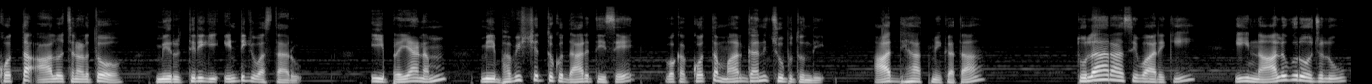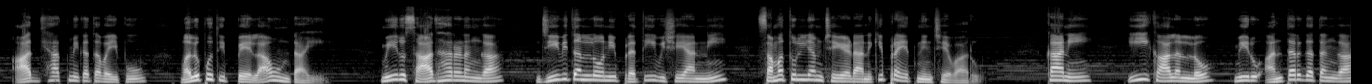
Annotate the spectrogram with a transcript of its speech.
కొత్త ఆలోచనలతో మీరు తిరిగి ఇంటికి వస్తారు. ఈ ప్రయాణం మీ భవిష్యత్తుకు దారితీసే ఒక కొత్త మార్గాన్ని చూపుతుంది. ఆధ్యాత్మికత. తులారాశి వారికి ఈ నాలుగు రోజులు ఆధ్యాత్మికత వైపు మలుపు తిప్పేలా ఉంటాయి. మీరు సాధారణంగా జీవితంలోని ప్రతి విషయాన్ని సమతుల్యం చేయడానికి ప్రయత్నించేవారు. కానీ ఈ కాలంలో మీరు అంతర్గతంగా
